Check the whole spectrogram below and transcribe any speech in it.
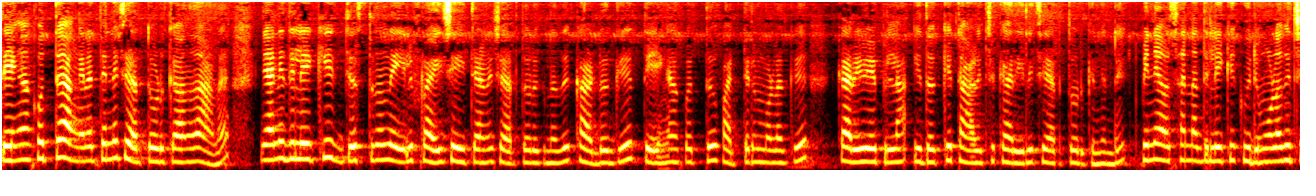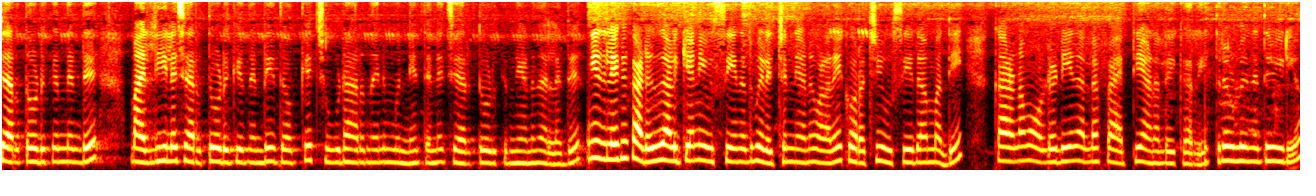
തേങ്ങാക്കൊത്ത് അങ്ങനെ തന്നെ ചേർത്ത് കൊടുക്കാവുന്നതാണ്. ഞാൻ ഇതിലേക്ക് ജസ്റ്റ് ഒന്ന് നെയ്യിൽ ഫ്രൈ ചെയ്തിട്ടാണ് ചേർത്ത് കൊടുക്കുന്നത്. കടുക് തേങ്ങാക്കൊത്ത് വറ്റൽമുളക് കറിവേപ്പില ഇതൊക്കെ താളിച്ച് കറിയിൽ ചേർത്ത് കൊടുക്കുന്നുണ്ട്. പിന്നെ അവസാനം അതിലേക്ക് കുരുമുളക് ചേർത്ത് കൊടുക്കുന്നുണ്ട്. മല്ലിയില ചേർത്ത് കൊടുക്കുന്നുണ്ട്. ഇതൊക്കെ ചൂടാറുന്നതിന് മുന്നേ തന്നെ ചേർത്ത് കൊടുക്കുന്നതാണ് നല്ലത്. ഇനി ഇതിലേക്ക് കടുക് തളിക്കാൻ യൂസ് ചെയ്യുന്നത് വെളിച്ചെണ്ണയാണ്. വളരെ കുറച്ച് യൂസ് ചെയ്താൽ മതി. കാരണം ഓൾറെഡി നല്ല ഫാറ്റി ആണല്ലോ ഈ കറി. ഇത്രേ ഉള്ളൂ ഇന്നത്തെ വീഡിയോ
